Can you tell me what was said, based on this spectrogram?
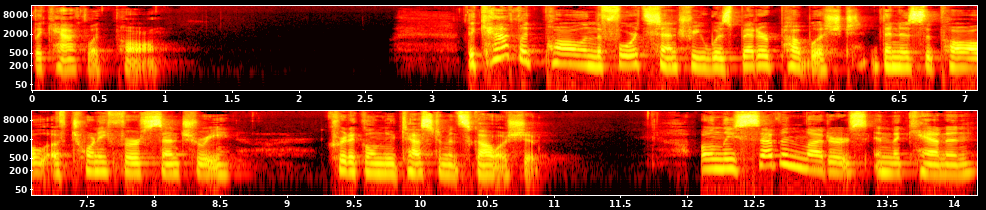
the Catholic Paul. The Catholic Paul in the fourth century was better published than is the Paul of 21st century critical New Testament scholarship. Only seven letters in the canon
